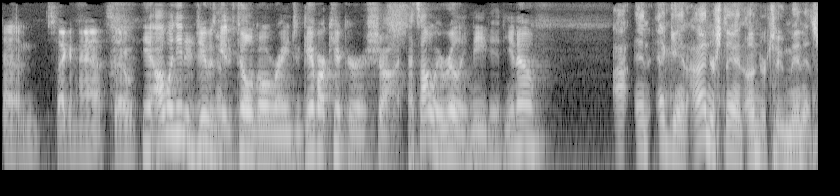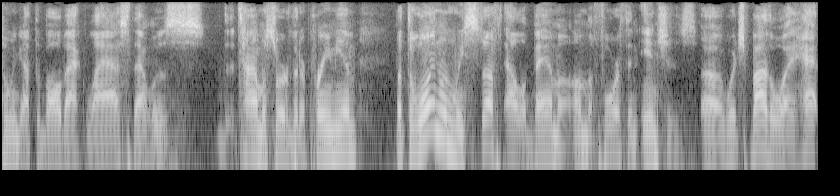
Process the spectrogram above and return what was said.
um, second half, so Yeah, all we needed to do was get in field goal range and give our kicker a shot. That's all we really needed. You know. I, and again, I understand under two minutes when we got the ball back last. That was the time was sort of at a premium. But the one when we stuffed Alabama on the fourth and inches, uh, which by the way, had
